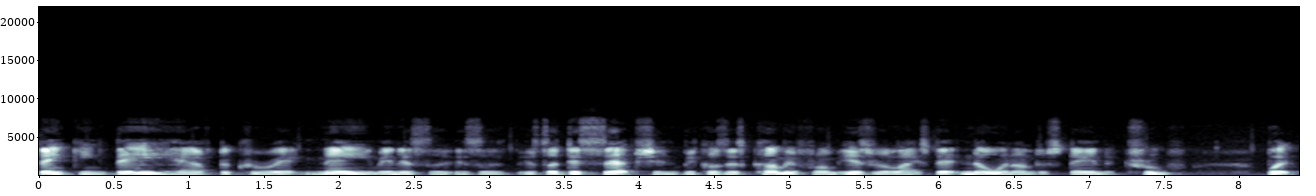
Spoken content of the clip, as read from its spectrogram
thinking they have the correct name and it's a, it's a it's a deception because it's coming from Israelites that know and understand the truth but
